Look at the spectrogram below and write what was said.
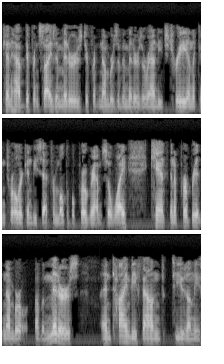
can have different size emitters, different numbers of emitters around each tree, and the controller can be set for multiple programs. So, why can't an appropriate number of emitters and time be found to use on these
